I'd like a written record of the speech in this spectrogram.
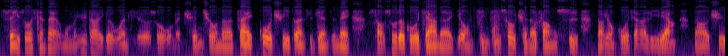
所以说现在我们遇到一个问题，就是说我们全球呢，在过去一段时间之内，少数的国家呢，用紧急授权的方式，然后用国家的力量，然后去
